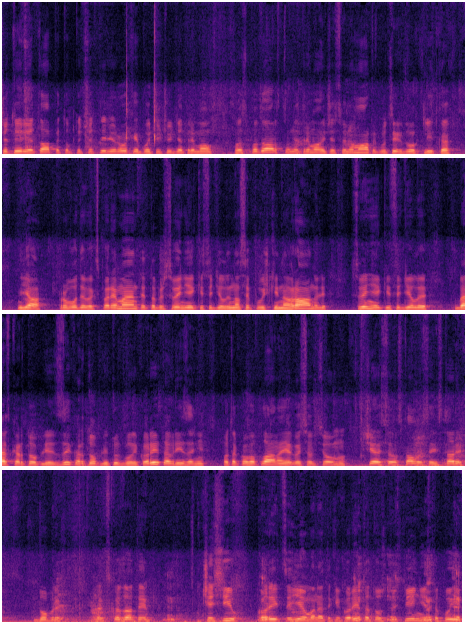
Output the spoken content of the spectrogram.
4 етапи, тобто 4 роки по чуть-чуть я тримав господарство, не тримаючи свиноматок. У цих двох клітках я проводив експерименти, тобто свині, які сиділи на сипучці, на гранулі, свині, які сиділи без картоплі, з картоплі. Тут були корита врізані, отакого плана, як ось в цьому. Ще все залишилося із старих добрих, так сказати, часів. Кориця. Є в мене такі корита товстостійні з такої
